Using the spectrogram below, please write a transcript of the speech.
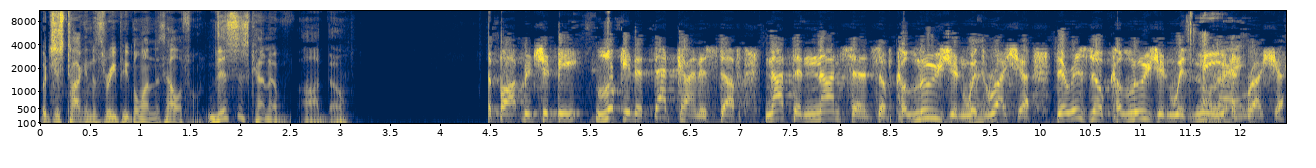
but just talking to three people on the telephone. This is kind of odd, though. Department should be looking at that kind of stuff, not the nonsense of collusion with Russia. There is no collusion with me All right. and Russia,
